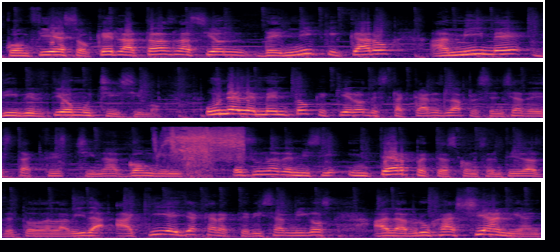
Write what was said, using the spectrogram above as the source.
confieso que la traslación de Nick y Caro a mí me divirtió muchísimo. Un elemento que quiero destacar es la presencia de esta actriz china, Gong Li. Es una de mis intérpretes consentidas de toda la vida. Aquí ella caracteriza, amigos, a la bruja Xianyang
